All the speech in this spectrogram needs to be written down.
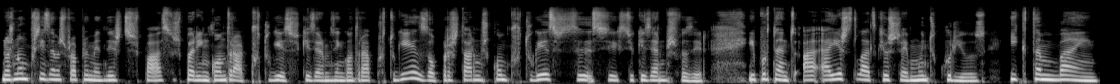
nós não precisamos propriamente destes espaços para encontrar portugueses se quisermos encontrar portugueses ou para estarmos com portugueses se, se, se o quisermos fazer. E portanto, portanto, há, há, este lado que eu achei muito curioso e que também,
